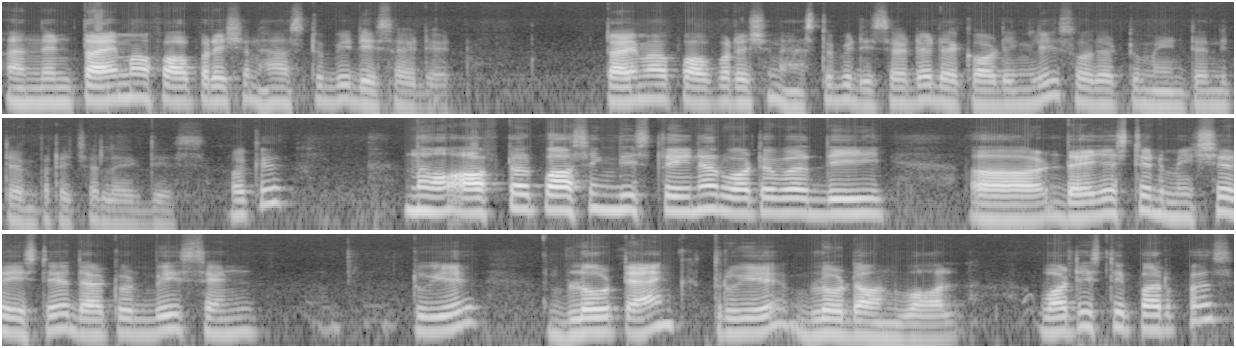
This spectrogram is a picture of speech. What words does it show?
and then time of operation has to be decided. Time of operation has to be decided accordingly so that to maintain the temperature like this. Okay. Now after passing the strainer whatever the uh, digested mixture is there that would be sent to a blow tank through a blow down valve. What is the purpose?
